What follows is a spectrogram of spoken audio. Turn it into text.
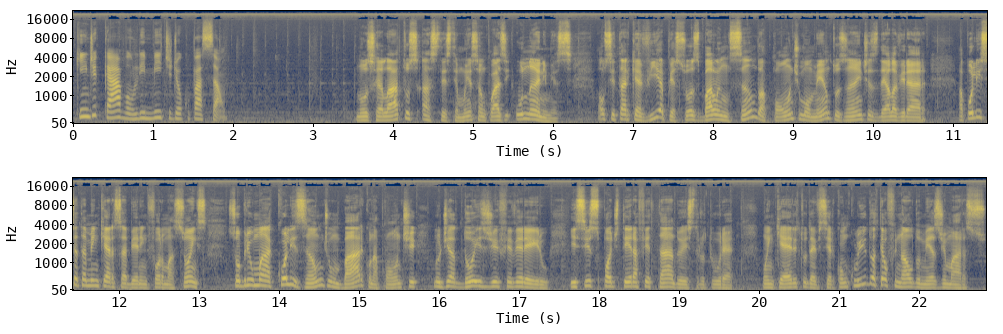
que indicava o limite de ocupação. Nos relatos, as testemunhas são quase unânimes, ao citar que havia pessoas balançando a ponte momentos antes dela virar. A polícia também quer saber informações sobre uma colisão de um barco na ponte no dia 2 de fevereiro e se isso pode ter afetado a estrutura. O inquérito deve ser concluído até o final do mês de março.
